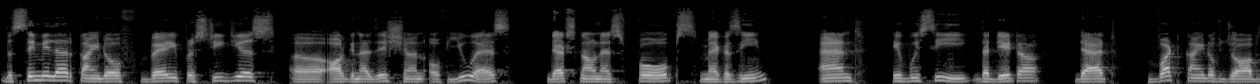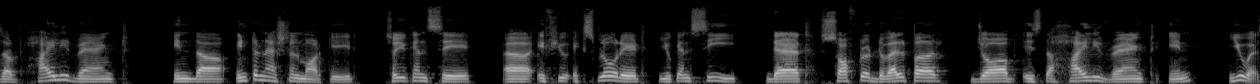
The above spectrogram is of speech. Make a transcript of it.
the similar kind of very prestigious uh, organization of US that's known as Forbes magazine. And if we see the data that what kind of jobs are highly ranked in the international market so you can say uh, if you explore it you can see that software developer job is the highly ranked in US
